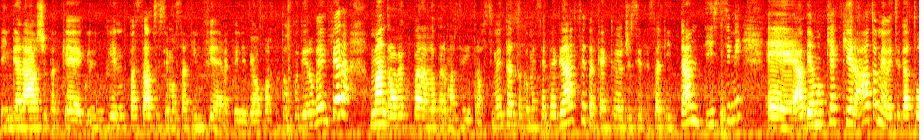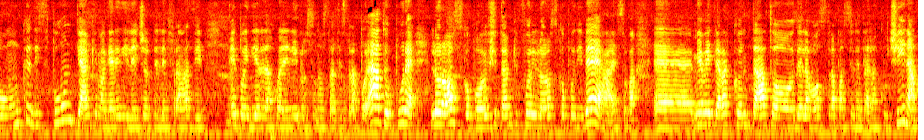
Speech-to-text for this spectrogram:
in garage perché il weekend passato siamo stati in fiera, quindi abbiamo portato un po' di roba in fiera, ma andrò a recuperarlo per martedì prossimo. Intanto, come sempre, grazie perché anche oggi siete stati tantissimi e abbiamo chiacchierato, mi avete dato un mucchio di spunti, anche magari di leggere delle frasi e poi dire da quale libro sono state estrapolate, oppure l'oroscopo, è uscito anche fuori l'oroscopo di Bea, insomma, eh, mi avete raccontato della vostra passione per la cucina,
